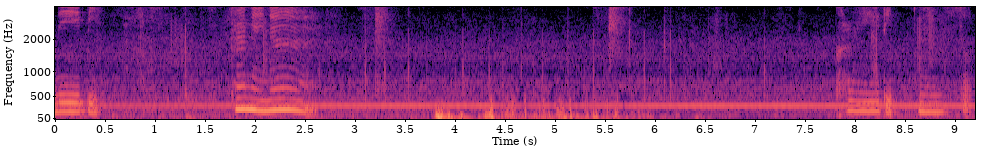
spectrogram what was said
เดบิตค่าในหน้า เครดิตเงินสด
